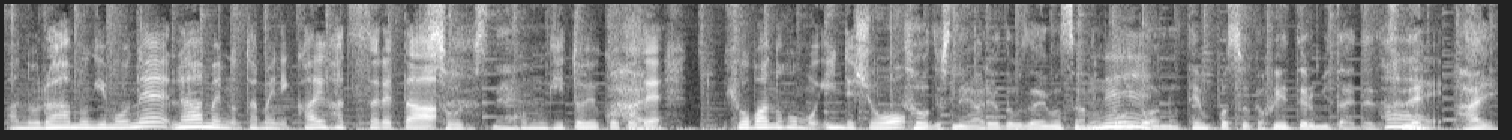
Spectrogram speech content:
あのラー麦もねラーメンのために開発された小麦ということで、ね評判の方もいいんでしょう？そうですね。ありがとうございます。あの、ね、どんどんあの店舗数が増えてるみたいでですね、はい、はい、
